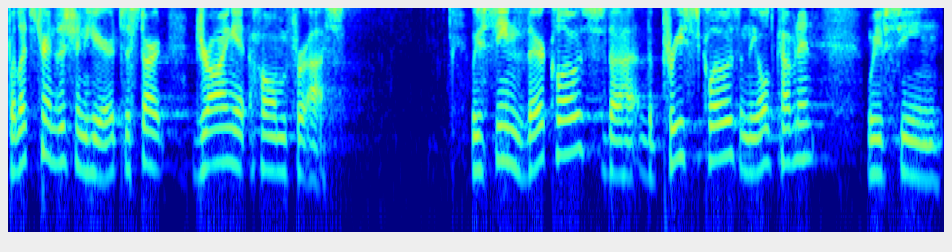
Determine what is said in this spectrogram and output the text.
But let's transition here to start drawing it home for us. We've seen their clothes, the, the priest's clothes in the Old Covenant. We've seen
